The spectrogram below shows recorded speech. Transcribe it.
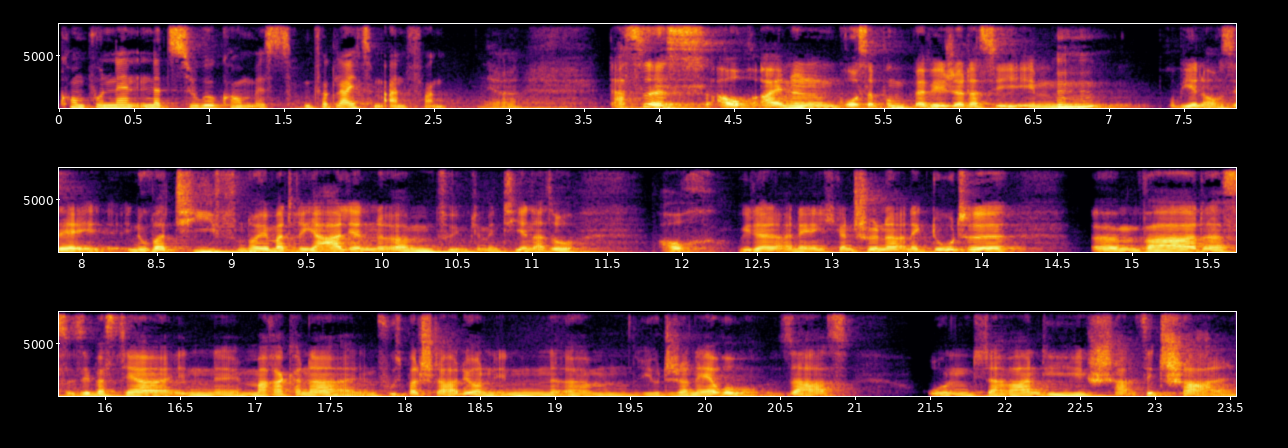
Komponenten dazugekommen ist im Vergleich zum Anfang? Ja, das ist auch ein großer Punkt bei Veja, dass sie eben Mhm. Probieren, auch sehr innovativ neue Materialien ähm, zu implementieren. Also auch wieder eine eigentlich ganz schöne Anekdote ähm, war, dass Sebastian in, im Maracanã, im Fußballstadion in ähm, Rio de Janeiro saß und da waren die Scha Sitzschalen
